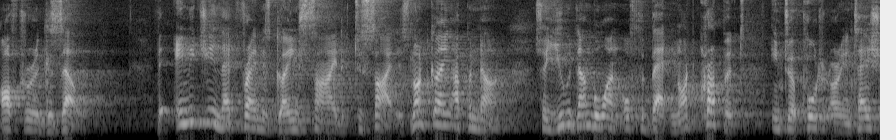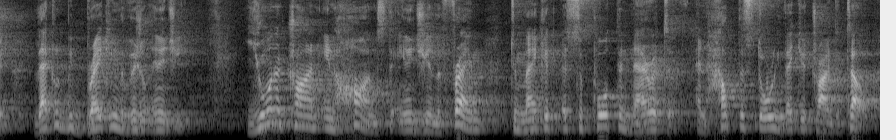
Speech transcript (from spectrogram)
after a gazelle, the energy in that frame is going side to side. It's not going up and down. So you would, number one, off the bat, not crop it into a portrait orientation. That would be breaking the visual energy. You want to try and enhance the energy in the frame to make it uh, support the narrative and help the story that you're trying to tell.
